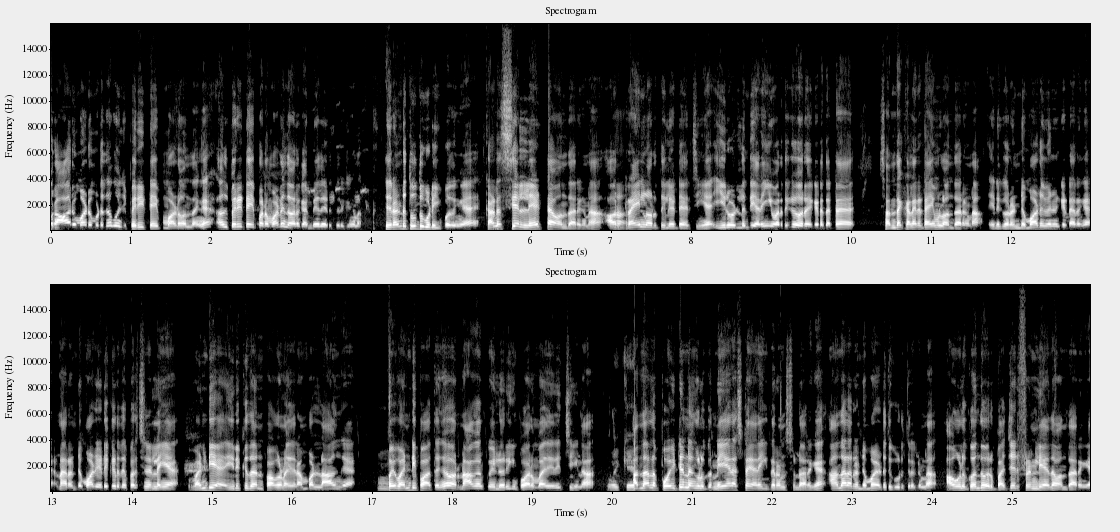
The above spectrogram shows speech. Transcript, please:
ஒரு ஆறு மாடு மட்டும் தான் கொஞ்சம் பெரிய டைப் மாடு வந்தாங்க. அது பெரிய டைப்பான மாடு இந்த வாரம் கம்மியாக தான் எடுத்துருக்குங்கண்ணா. இது ரெண்டு தூத்துக்குடிக்கு போதுங்க. கடைசியா லேட்டா வந்தாருங்கண்ணா. அவர் ட்ரெயின்ல வரதுக்கு லேட் ஆயிடுச்சுங்க ஈரோட்ல இருந்து இறங்கி வரதுக்கு ஒரு கிட்டத்தட்ட சந்தை கலர டைம்ல வந்தாருங்கண்ணா. எனக்கு ரெண்டு மாடு வேணும்னு கேட்டாருங்க. நான் ரெண்டு மாடு எடுக்கிறது பிரச்சனை இல்லைங்க. வண்டியை இருக்குதான்னு பார்க்கணும். இது ரொம்ப லாங்க போய் வண்டி பார்த்துங்க. ஒரு நாகர்கோயில் வரைக்கும் போற மாதிரி இருந்துச்சுங்கன்னா அதனால போயிட்டு நான் உங்களுக்கு நியரஸ்டா இறக்கி தரேன்னு சொன்னாருங்க. அதனால ரெண்டு மாடு எடுத்து கொடுத்துருக்குண்ணா அவங்களுக்கு வந்து ஒரு பட்ஜெட் ஃப்ரெண்ட்லியா தான் வந்தாருங்க.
